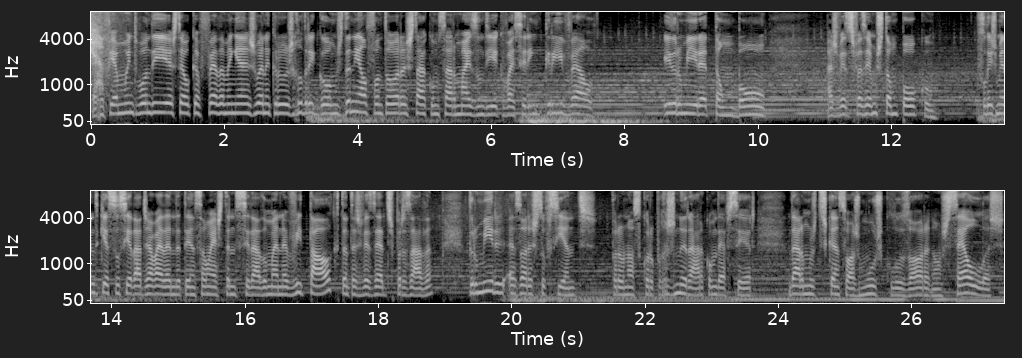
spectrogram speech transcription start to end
RFM, muito bom dia. Este é o Café da Manhã. Joana Cruz, Rodrigo Gomes, Daniel Fontoura. Está a começar mais um dia que vai ser incrível. E dormir é tão bom. Às vezes fazemos tão pouco. Felizmente que a sociedade já vai dando atenção a esta necessidade humana vital, que tantas vezes é desprezada. Dormir as horas suficientes para o nosso corpo regenerar como deve ser, darmos descanso aos músculos, órgãos, células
